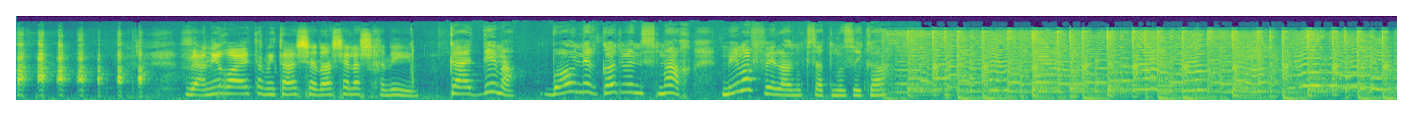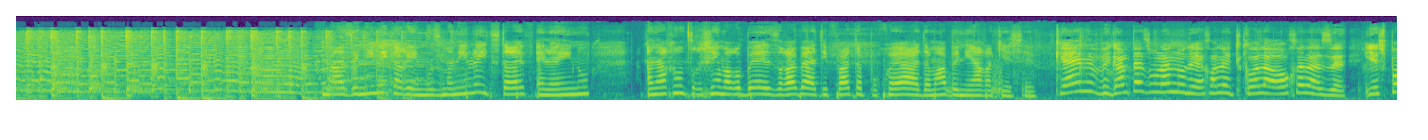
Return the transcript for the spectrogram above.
ואני רואה את המיטה השנה של השכנים. קדימה, בואו נרקוד ונשמח. מי מפעיל לנו קצת מוזיקה? מאזינים יקרים, מוזמנים להצטרף אלינו. אנחנו צריכים הרבה עזרה בעטיפת תפוחי האדמה בנייר הכסף. כן, וגם תעזרו לנו לאכול את כל האוכל הזה. יש פה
